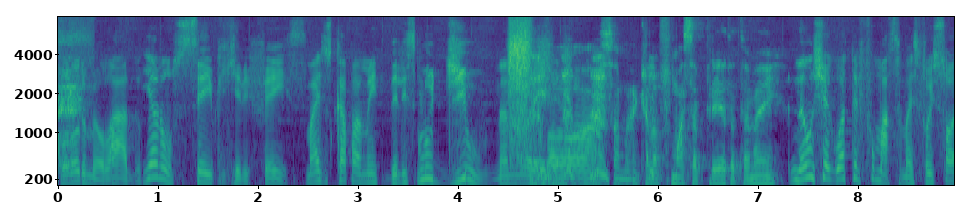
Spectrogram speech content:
colou do meu lado e eu não sei o que, que ele fez, mas o escapamento dele explodiu na minha orelha. Nossa, mano, aquela fumaça preta também. Não chegou a ter fumaça, mas foi só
